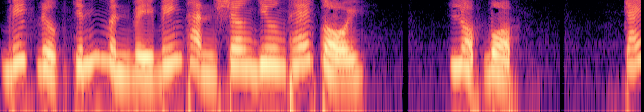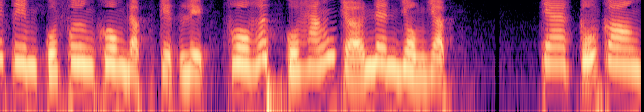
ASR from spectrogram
Biết được chính mình bị biến thành Sơn Dương thế tội. Lột bột. Trái tim của Phương Khôn đập kịch liệt, hô hấp của hắn trở nên dồn dập. Cha cứu con.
